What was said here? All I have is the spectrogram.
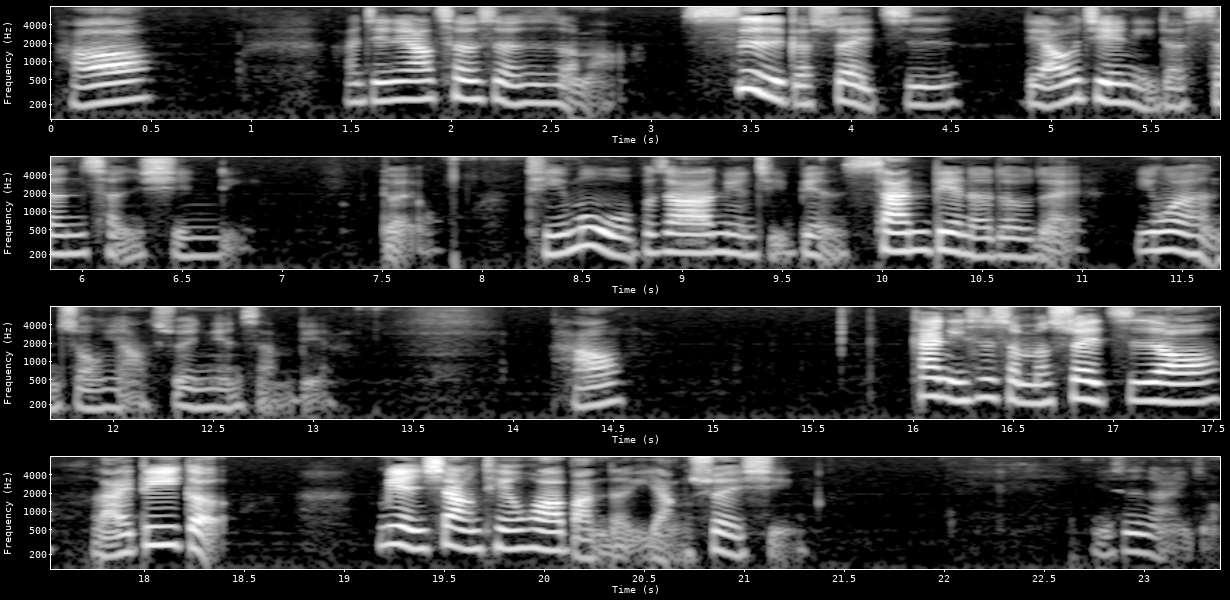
好，那今天要测试的是什么？四个睡姿，了解你的深层心理。对，题目我不知道要念几遍，三遍了，对不对？因为很重要，所以念三遍。好，看你是什么睡姿哦。来，第一个，面向天花板的仰睡型。你是哪一种？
